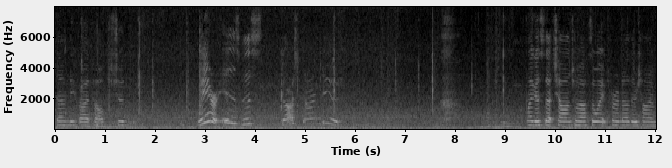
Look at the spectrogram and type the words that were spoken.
75 health should. Where is this gosh darn dude? I guess that challenge will have to wait for another time.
